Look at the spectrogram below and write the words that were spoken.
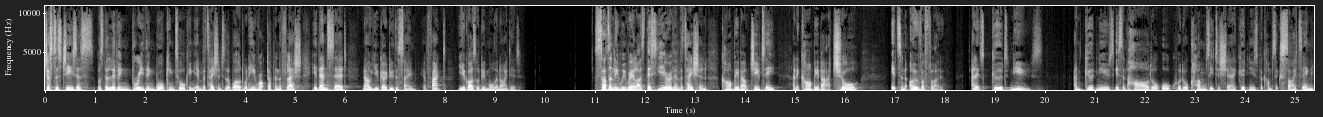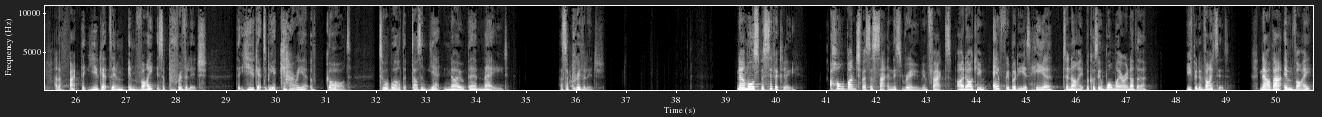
Just as Jesus was the living, breathing, walking, talking invitation to the world when He rocked up in the flesh, He then said, Now you go do the same. In fact, you guys will do more than I did. Suddenly we realize this year of invitation can't be about duty and it can't be about a chore, it's an overflow. And it's good news. And good news isn't hard or awkward or clumsy to share. Good news becomes exciting. And the fact that you get to invite is a privilege, that you get to be a carrier of God to a world that doesn't yet know they're made. That's a privilege. Now, more specifically, a whole bunch of us are sat in this room. In fact, I'd argue everybody is here tonight because, in one way or another, you've been invited. Now, that invite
